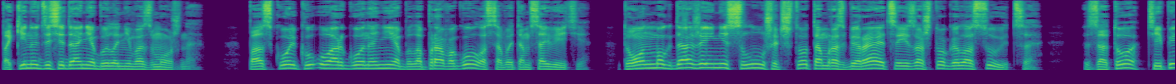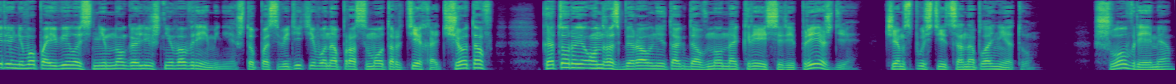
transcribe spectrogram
Покинуть заседание было невозможно. Поскольку у Аргона не было права голоса в этом совете, то он мог даже и не слушать, что там разбирается и за что голосуется. Зато теперь у него появилось немного лишнего времени, чтобы посвятить его на просмотр тех отчетов, которые он разбирал не так давно на крейсере прежде, чем спуститься на планету. Шло время,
